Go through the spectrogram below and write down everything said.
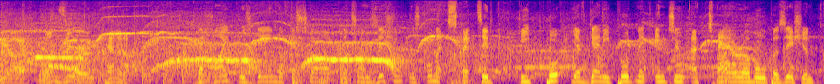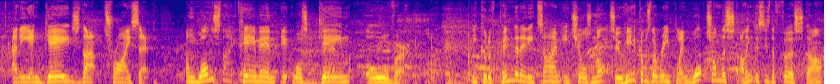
We are 1-0 Canada. The height was gained off the start. The transition was unexpected. He put Yevgeny Prudnik into a terrible position and he engaged that tricep. And once that came in, it was game over. He could have pinned at any time. He chose not to. Here comes the replay. Watch on the. I think this is the first start.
